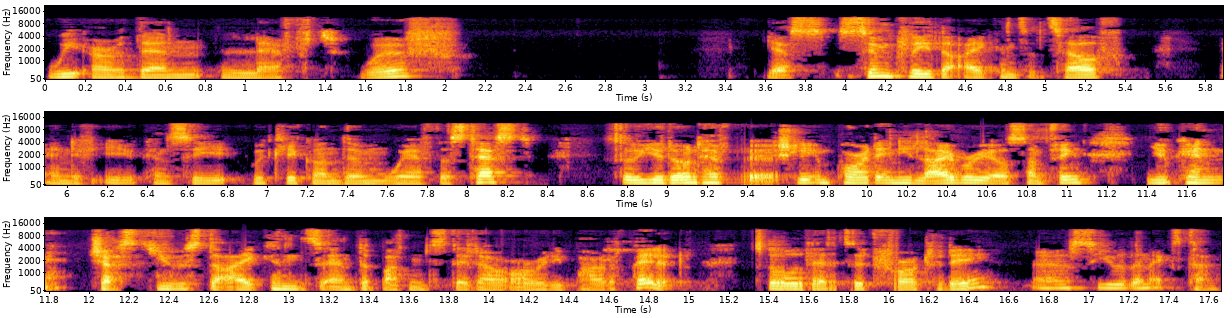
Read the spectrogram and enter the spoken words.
we are then left with, yes, simply the icons itself. And if you can see, we click on them, we have this test. So you don't have to actually import any library or something. You can just use the icons and the buttons that are already part of Payload. So that's it for today. Uh, see you the next time.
